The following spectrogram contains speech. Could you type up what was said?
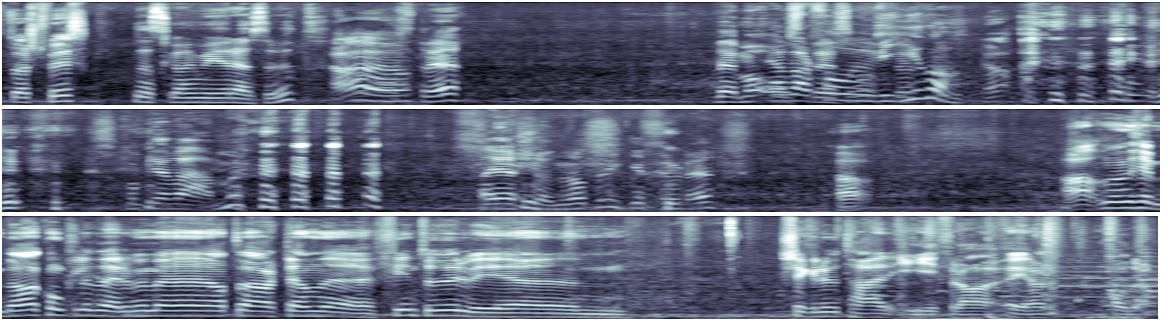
Størst fisk. Neste gang vi reiser ut. Ja, ja. Tre. Hvem av Ja, I hvert fall vi, da. Får ikke jeg være med? Nei, jeg skjønner at dere ikke tør det. Ja, men Kjempebra. Da konkluderer vi med at det har vært en eh, fin tur. Vi eh, sjekker ut her ifra Øyeren. Ha det bra.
